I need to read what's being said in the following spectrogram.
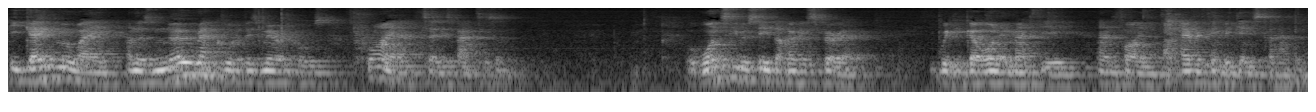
He gave them away, and there's no record of his miracles prior to his baptism. But once he received the Holy Spirit, we could go on in Matthew and find that everything begins to happen.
